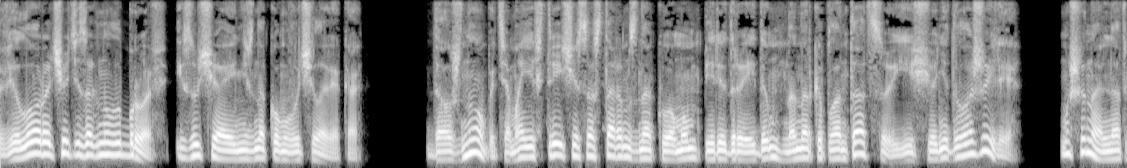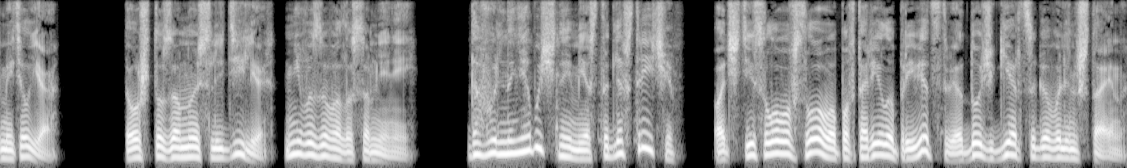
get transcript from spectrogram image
Велора чуть изогнула бровь, изучая незнакомого человека. Должно быть, о моей встрече со старым знакомым перед рейдом на наркоплантацию еще не доложили. Машинально отметил я. То, что за мной следили, не вызывало сомнений. «Довольно необычное место для встречи», Почти слово в слово повторила приветствие дочь герцога Валенштайн.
